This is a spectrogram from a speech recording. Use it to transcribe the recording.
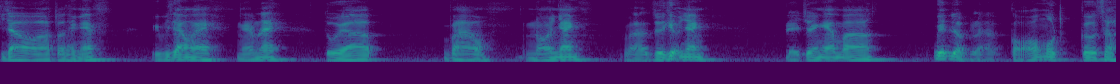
Xin chào à, toàn thể anh em. Cái video ngày ngày hôm nay, tôi à, vào nói nhanh và giới thiệu nhanh để cho anh em à, biết được là có một cơ sở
